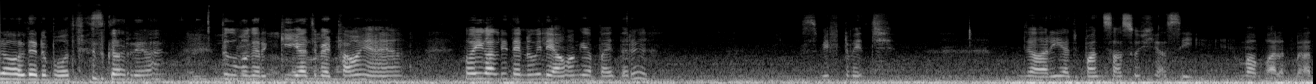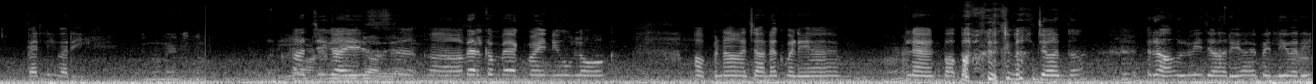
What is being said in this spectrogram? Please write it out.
ਰਾਹੁਲ ਦੇ ਨੂੰ ਬਹੁਤ ਮਿਸ ਕਰ ਰਿਹਾ ਹੈ। ਤੂੰ ਮਗਰ ਕੀਆ ਚ ਬੈਠਾ ਹੋਇਆ ਆ। ਕੋਈ ਗੱਲ ਨਹੀਂ ਤੈਨੂੰ ਵੀ ਲਿਆਵਾਂਗੇ ਆਪਾਂ ਇੱਧਰ। ਸਵਿਫਟ ਵਿੱਚ। ਜਾ ਰਹੀ ਅੱਜ 5786 ਬਾਬਾ ਲਖਨਾਥ ਪਹਿਲੀ ਵਾਰੀ। ਇਹਨੂੰ ਨਹੀਂ ਹਾਂਜੀ guys welcome back my new vlog ਆਪਣਾ ਅਚਾਨਕ ਬਣਿਆ ਹੈ ਪਲਾਨ ਬਾਬਾ ਲਖਨਾਥ ਜਾਣ ਦਾ। ਰਾਹੁਲ ਵੀ ਜਾ ਰਿਹਾ ਹੈ ਪਹਿਲੀ ਵਾਰੀ।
